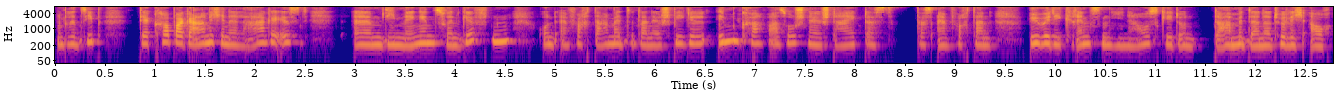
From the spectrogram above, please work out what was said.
im Prinzip der Körper gar nicht in der Lage ist, ähm, die Mengen zu entgiften und einfach damit dann der Spiegel im Körper so schnell steigt, dass das einfach dann über die Grenzen hinausgeht und damit dann natürlich auch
